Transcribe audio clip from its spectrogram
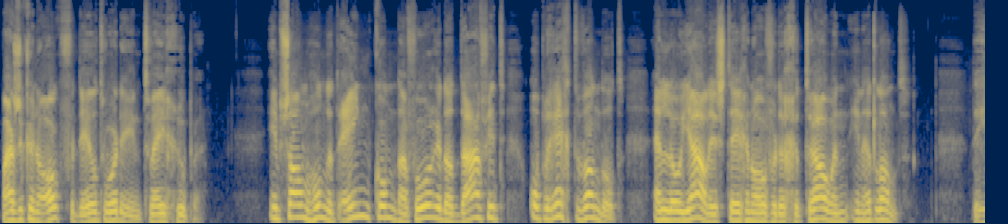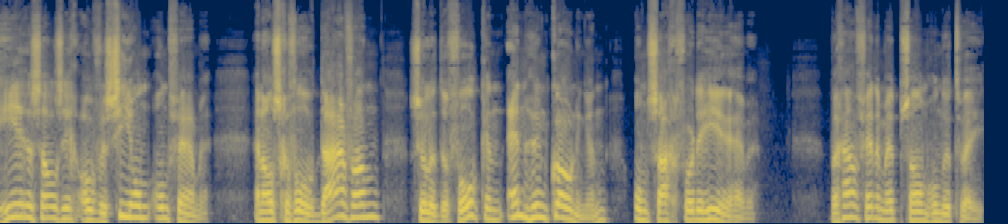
maar ze kunnen ook verdeeld worden in twee groepen. In psalm 101 komt naar voren dat David oprecht wandelt en loyaal is tegenover de getrouwen in het land. De Heere zal zich over Sion ontfermen en als gevolg daarvan zullen de volken en hun koningen ontzag voor de Heere hebben. We gaan verder met Psalm 102.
